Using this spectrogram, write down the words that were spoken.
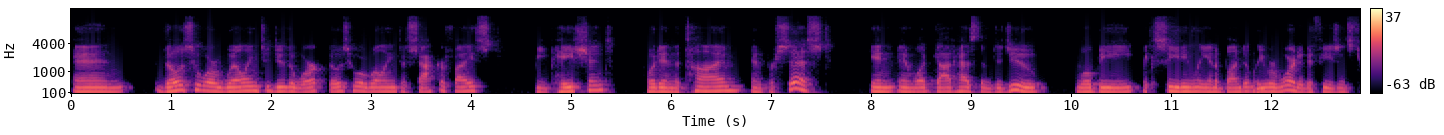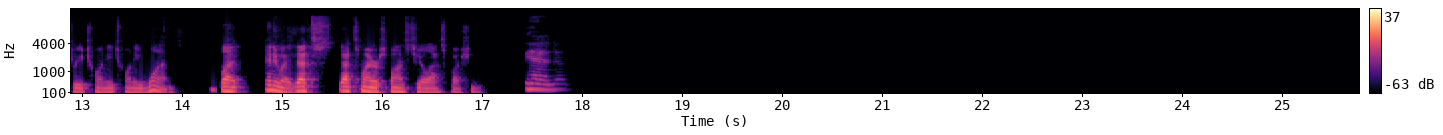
And those who are willing to do the work those who are willing to sacrifice be patient put in the time and persist in in what god has them to do will be exceedingly and abundantly mm-hmm. rewarded ephesians 3 20 21 but anyway that's that's my response to your last question yeah no.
